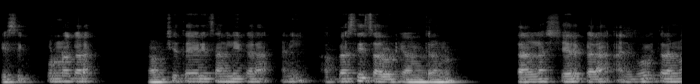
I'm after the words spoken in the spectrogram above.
बेसिक पूर्ण करा. आमची तयारी चांगली करा आणि अभ्यासही चालू ठेवा मित्रांनो. चॅनलला शेअर करा आणि हो मित्रांनो,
